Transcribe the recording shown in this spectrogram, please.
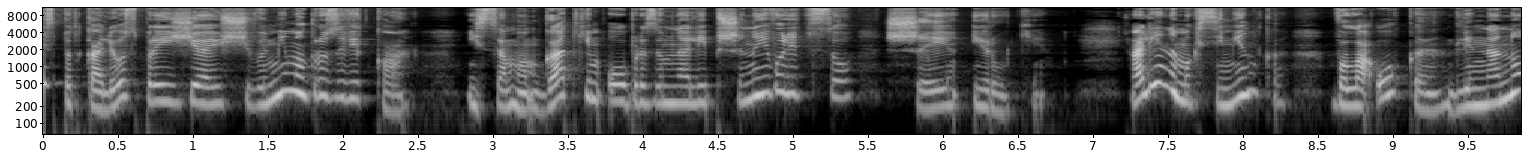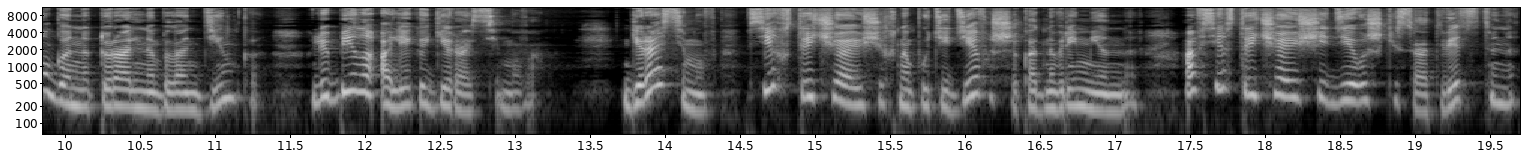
из-под колес проезжающего мимо грузовика и самым гадким образом налипшей на его лицо, шею и руки. Алина Максименко, волоокая, длинноногая натуральная блондинка, любила Олега Герасимова. Герасимов всех встречающих на пути девушек одновременно, а все встречающие девушки, соответственно,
